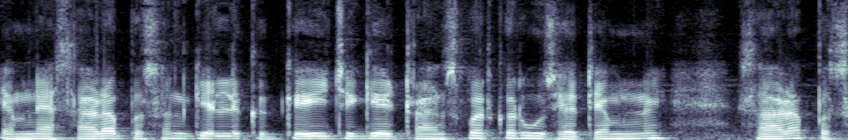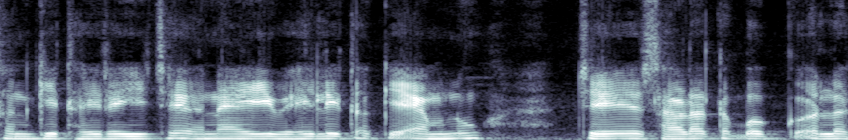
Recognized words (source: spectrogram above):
એમને શાળા પસંદગી એટલે કે કઈ જગ્યાએ ટ્રાન્સફર કરવું છે, તેમની શાળા પસંદગી થઈ રહી છે. અને એ વહેલી તકે એમનું જે શાળા તબક્કો એટલે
